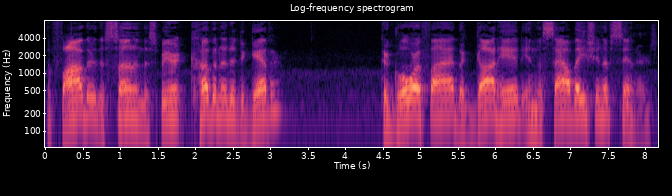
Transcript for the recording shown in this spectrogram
The Father, the Son, and the Spirit covenanted together to glorify the Godhead in the salvation of sinners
